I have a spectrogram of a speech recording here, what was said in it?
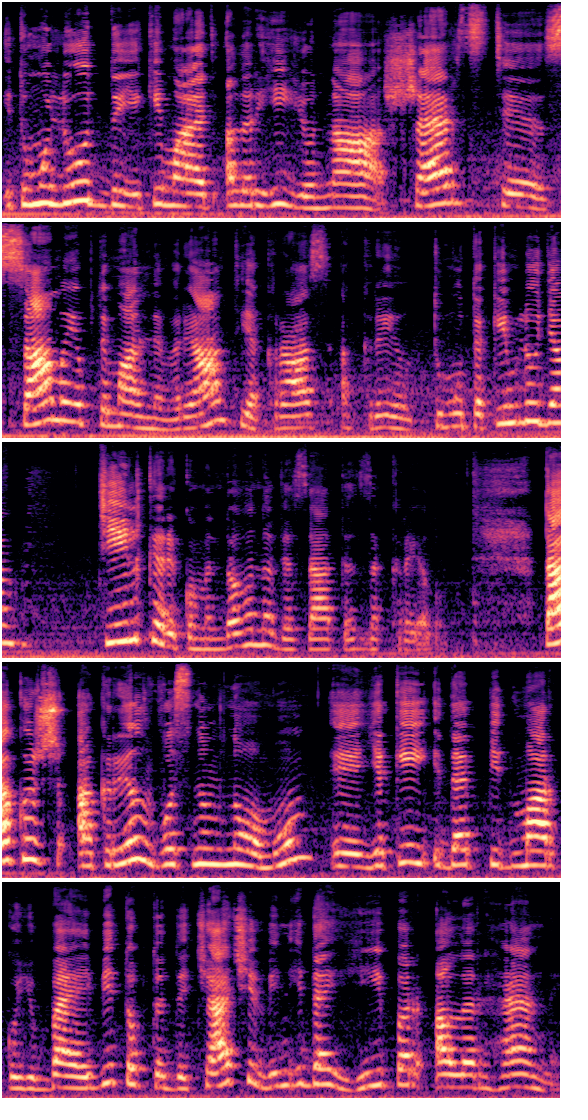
І тому люди, які мають алергію на шерсть, е, самий оптимальний варіант якраз акрил. Тому таким людям тільки рекомендовано в'язати з акрилу. Також акрил в основному, е, який іде під маркою Baby, тобто дитячий, він іде гіпералергенний.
